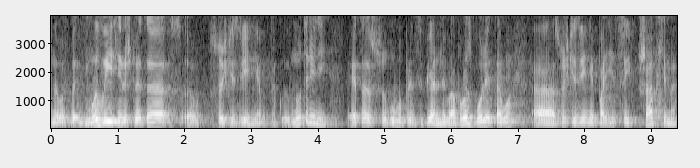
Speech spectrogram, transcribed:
Ну, вот, мы выяснили, что это с, с точки зрения вот такой внутренней, это сугубо принципиальный вопрос. Более того, э, с точки зрения позиции Шатхина,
